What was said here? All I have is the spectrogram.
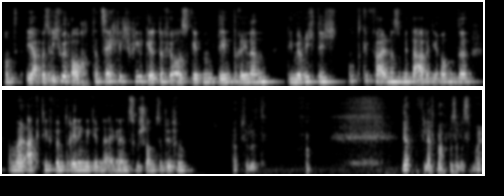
Und ja, also ich würde auch tatsächlich viel Geld dafür ausgeben, den Trainern, die mir richtig gut gefallen, also mit der Arbeit ihrer Hunde einmal aktiv beim Training mit ihren eigenen zuschauen zu dürfen. Absolut. Ja, vielleicht machen wir sowas mal.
